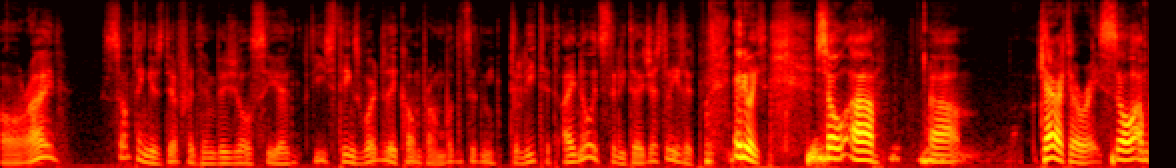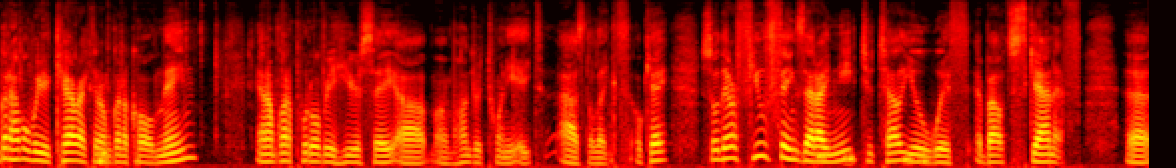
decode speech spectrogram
all right. Something is different in Visual C. And these things, where do they come from? What does it mean? Delete it. I know it's deleted. I just delete it. Anyways, so uh, um, character arrays. So I'm going to have over here character I'm going to call name. And I'm going to put over here, say, uh, 128 as the length. Okay. So there are a few things that I need to tell you with about scanf uh,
